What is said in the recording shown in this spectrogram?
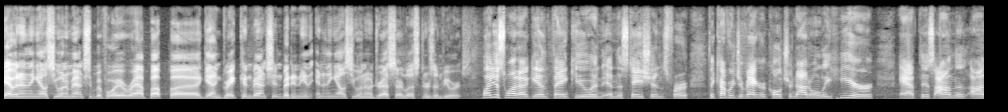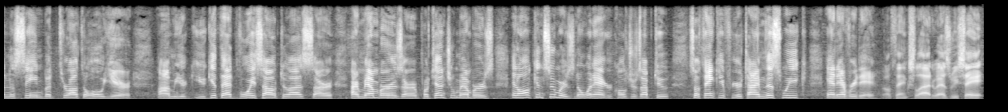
Kevin, anything else you want to mention before we wrap up? Uh, again, great convention, but any, anything else you want to address our listeners and viewers? Well, I just want to again thank you and, and the stations for the coverage of agriculture, not only here at this on the on the scene, but throughout the whole year. Um, you, you get that voice out to us, our, our members, our potential members, and all consumers know what agriculture is up to. So thank you for your time this week and every day. Well, thanks a lot. As we say,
